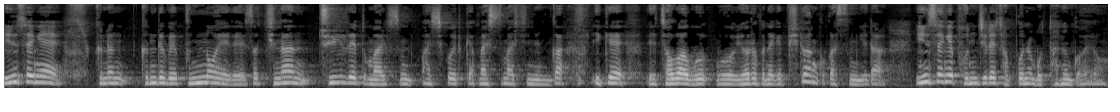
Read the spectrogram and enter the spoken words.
인생에 그는 근데 왜 분노에 대해서 지난 주일에도 말씀하시고 이렇게 말씀하시는가 이게 저와 우- 우- 여러분에게 필요한 것 같습니다. 인생의 본질에 접근을 못하는 거예요.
